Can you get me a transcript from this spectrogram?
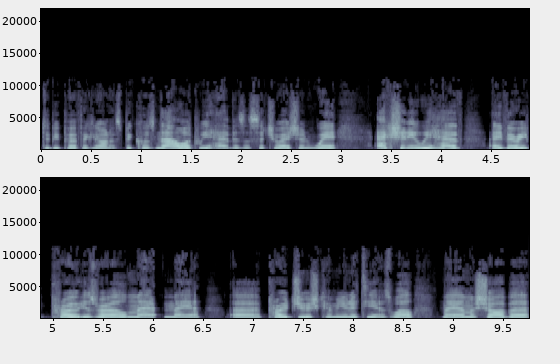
to be perfectly honest, because now what we have is a situation where actually we have a very pro-Israel ma- mayor, uh, pro-Jewish community as well. Mayor Mashaba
